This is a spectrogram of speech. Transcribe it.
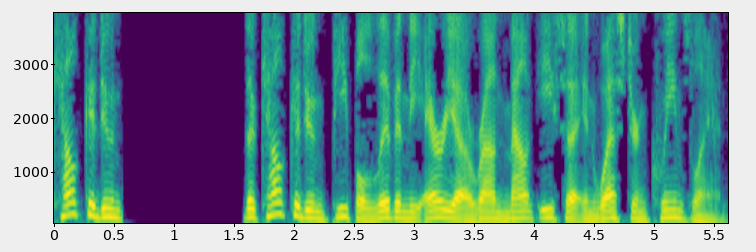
Kalkadoon The Kalkadoon people live in the area around Mount Isa in western Queensland.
